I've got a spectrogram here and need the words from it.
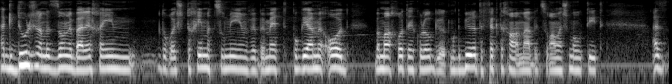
הגידול של המזון לבעלי חיים דורש שטחים עצומים ובאמת פוגע מאוד במערכות האקולוגיות, מגביר את אפקט החממה בצורה משמעותית. אז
